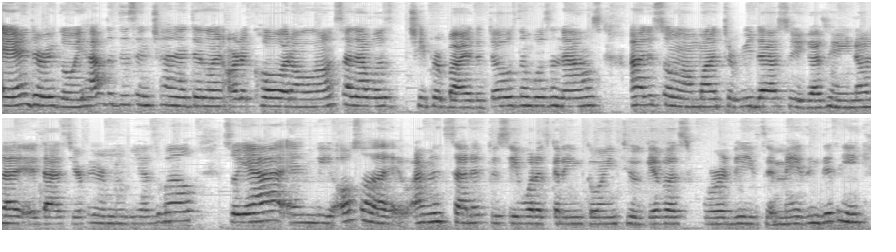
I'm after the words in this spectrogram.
And there we go, we have the Disney Disenchanted deadline article and alongside that was cheaper by the dozen was announced. I just wanted to read that so you guys can know that that's your favorite movie as well. So yeah, and we also, I'm excited to see what it's getting going to give us for these amazing Disney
